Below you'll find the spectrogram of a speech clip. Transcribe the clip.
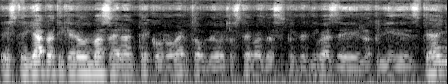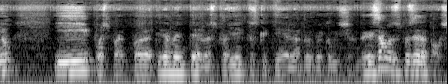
Este, ya platicaremos más adelante con Roberto de otros temas, las expectativas de lo que viene este año y pues paulatinamente los proyectos que tiene la propia comisión. Regresamos después de la pausa.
